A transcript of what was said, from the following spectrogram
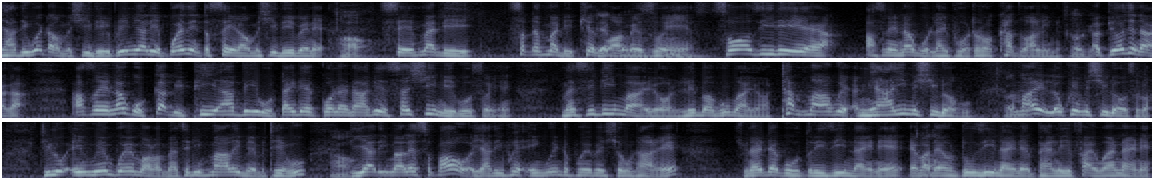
ယာတီဝက်တောင်မရှိသေးဘူး Premier League ပွဲစဉ်30တောင်မရှိသေးဘဲနဲ့ဟုတ်10မှတ်တွေ17မှတ်တွေဖြစ်သွားမယ်ဆိုရင်စောစီးတွေရဲ့အာဆင်နယ်နောက်ကိုလိုက်ဖို့တော်တော်ခတ်သွားလိမ့်မယ်ဟုတ်ကဲ့အပြောချင်တာကအာဆင်နယ်နောက်ကိုကပ်ပြီးဖိအားပေးဖို့တိုက်တဲ့ကွန်နတာဖြစ်ဆက်ရှိနေဖို့ဆိုရင် Man City မှာရော Liverpool မှာရောထပ်မှားခွင့်အများကြီးမရှိတော့ဘူးအမားတွေလောက်ခွင့်မရှိတော့ဘူးဆိုတော့ဒီလိုအိမ်ဝင်းပွဲမှာတော့ Man City မှားလိမ့်မယ်မထင်ဘူးဟုတ်ဒီယာဒီမှာလဲစပါးကိုအယာဒီဖွင့်အိမ်ဝင်းတစ်ပွဲပဲရှုံထားတယ် United ကို3-0နိုင်တယ် Everton 2-0နိုင်တယ် Burnley 5-1နိုင်တယ်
